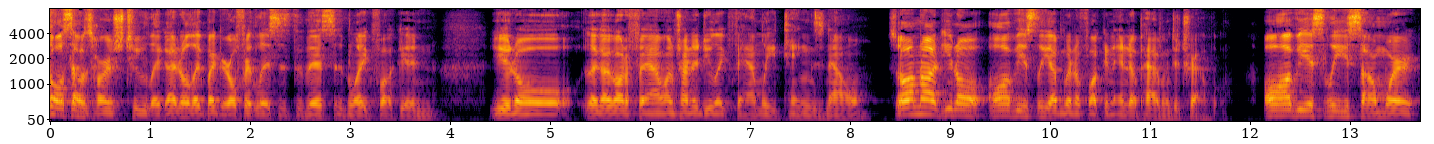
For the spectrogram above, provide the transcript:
all sounds harsh too. Like, I know, like, my girlfriend listens to this and, like, fucking. You know, like, I got a fam. I'm trying to do, like, family things now. So I'm not, you know, obviously I'm gonna fucking end up having to travel. Obviously, somewhere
